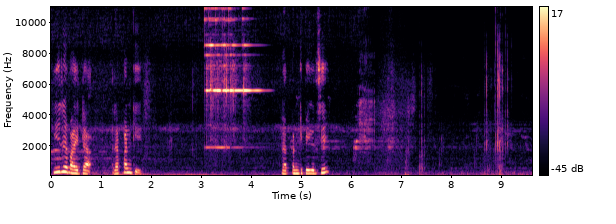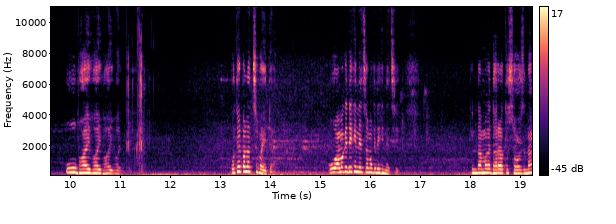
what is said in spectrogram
কি রে ভাই এটা? র্যাপান কি? র্যাপান কি পেয়ে গেছি? ও ভাই ভাই ভাই ভাই। কোথায় পালাচ্ছে ভাই এটা? ও আমাকে দেখে নিয়েছে, আমাকে দেখে নিয়েছে। কিন্তু আমাকে ধরা তো সহজ না।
